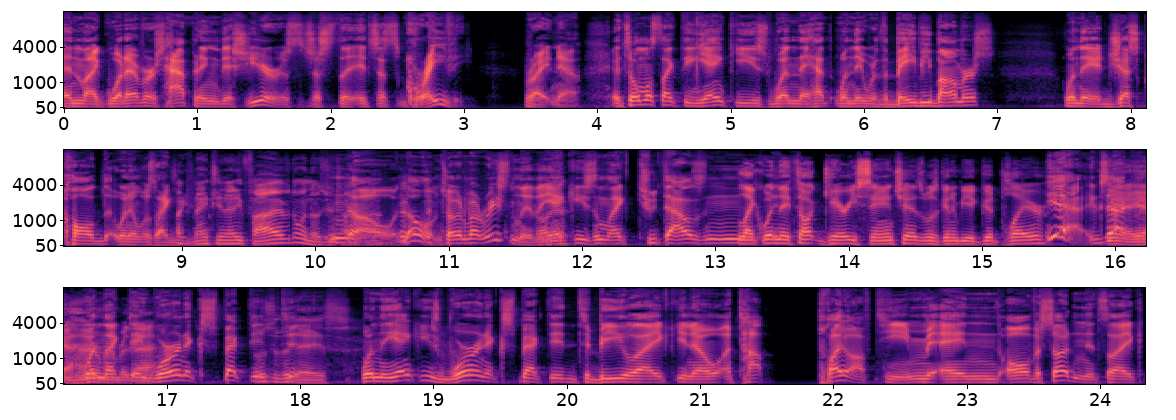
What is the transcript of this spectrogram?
And like whatever's happening this year is just the, it's just gravy right now. It's almost like the Yankees when they had when they were the baby bombers, when they had just called when it was like, It's like 1995. No one knows no, talking no, I'm talking about recently. The Okay. Yankees in like 2000 Like when they thought Gary Sanchez was going to be a good player? Yeah, exactly. yeah, I when like they that. weren't expected Those are the to, days. when the Yankees weren't expected to be like, you know, a top playoff team and all of a sudden it's like,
